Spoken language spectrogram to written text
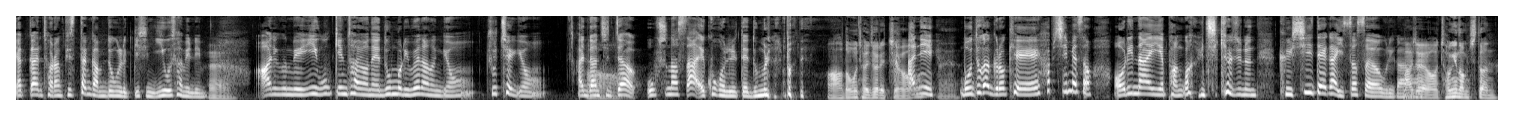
약간 저랑 비슷한 감동을 느끼신 2531님. 예. 아니 근데 이 웃긴 사연에 눈물이 왜 나는겨? 주책이요. 아니 난 어. 진짜 옥수나 싸 에코 걸릴 때 눈물 날 뻔해. 아 너무 절절했죠. 아니 네. 모두가 그렇게 합심해서 어린아이의 방광을 지켜주는 그 시대가 있었어요 우리가. 맞아요. 정이 넘치던.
